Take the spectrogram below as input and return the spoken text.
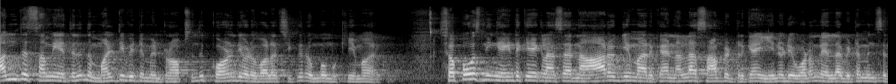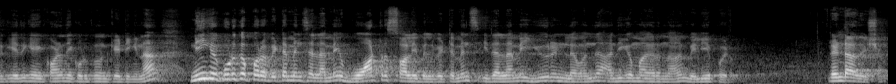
அந்த சமயத்தில் இந்த மல்டிவிட்டமின் ட்ராப்ஸ் வந்து குழந்தையோட வளர்ச்சிக்கு ரொம்ப முக்கியமாக இருக்கும். சப்போஸ் நீங்கள் என்கிட்ட கேட்கலாம் சார் நான் ஆரோக்கியமாக இருக்கேன் நல்லா சாப்பிட்டுட்ருக்கேன் என்னுடைய உடம்புல எல்லா விட்டமின்ஸ் இருக்குது எதுக்கு என் குழந்தை கொடுக்கணும்னு கேட்டிங்கன்னா நீங்கள் கொடுக்க போகிற விட்டமின்ஸ் எல்லாமே வாட்டர் சாலிபிள் விட்டமின்ஸ் இதெல்லாமே யூரினில் வந்து அதிகமாக இருந்தாலும் வெளியே போயிடும். ரெண்டாவது விஷயம்.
